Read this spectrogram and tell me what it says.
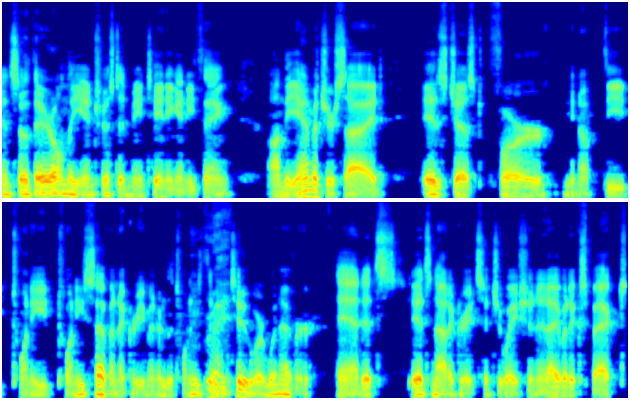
And so their only interest in maintaining anything on the amateur side is just for you know the 2027 agreement or the 2032 right. or whenever and it's it's not a great situation and i would expect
